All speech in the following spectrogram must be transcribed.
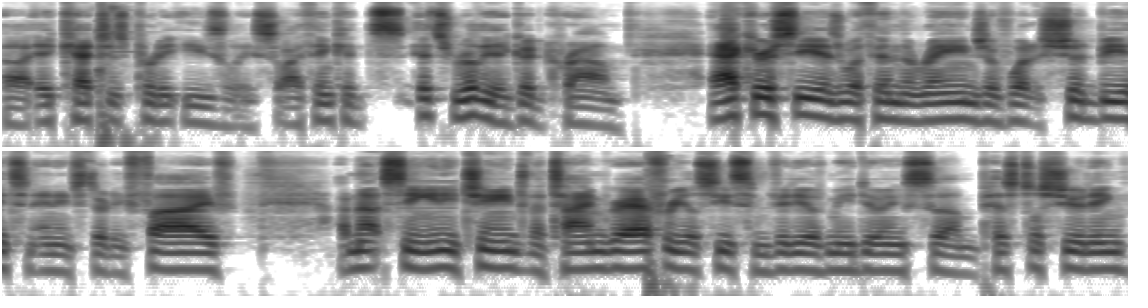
uh, it catches pretty easily. So I think it's it's really a good crown. Accuracy is within the range of what it should be. It's an NH35. I'm not seeing any change in the time grapher. You'll see some video of me doing some pistol shooting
